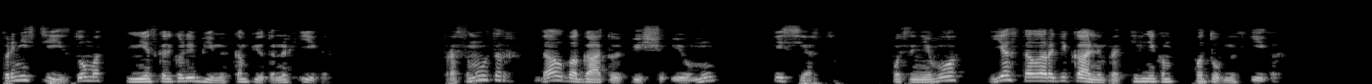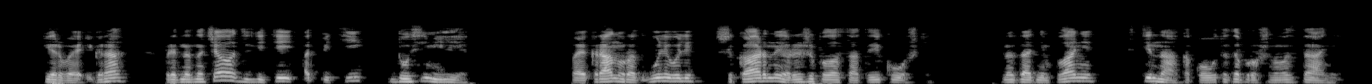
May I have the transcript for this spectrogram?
принести из дома несколько любимых компьютерных игр. Просмотр дал богатую пищу и уму, и сердцу. После него я стала радикальным противником подобных игр. Первая игра предназначалась для детей от 5 до 7 лет. По экрану разгуливали шикарные рыжеполосатые кошки. На заднем плане стена какого-то заброшенного здания,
